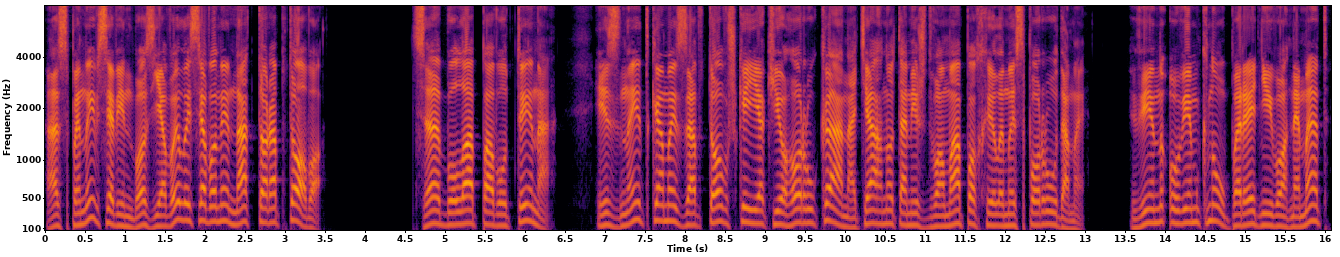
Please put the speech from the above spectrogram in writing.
а спинився він, бо з'явилися вони надто раптово. Це була павутина, із нитками завтовшки, як його рука, натягнута між двома похилими спорудами. Він увімкнув передній вогнемет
